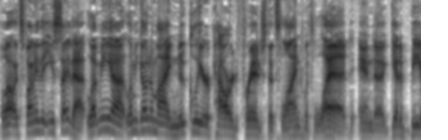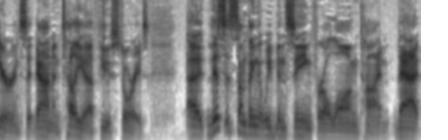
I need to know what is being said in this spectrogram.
Well, it's funny that you say that. Let me uh, let me go to my nuclear powered fridge that's lined with lead and uh, get a beer and sit down and tell you a few stories. Uh, this is something that we've been seeing for a long time. That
